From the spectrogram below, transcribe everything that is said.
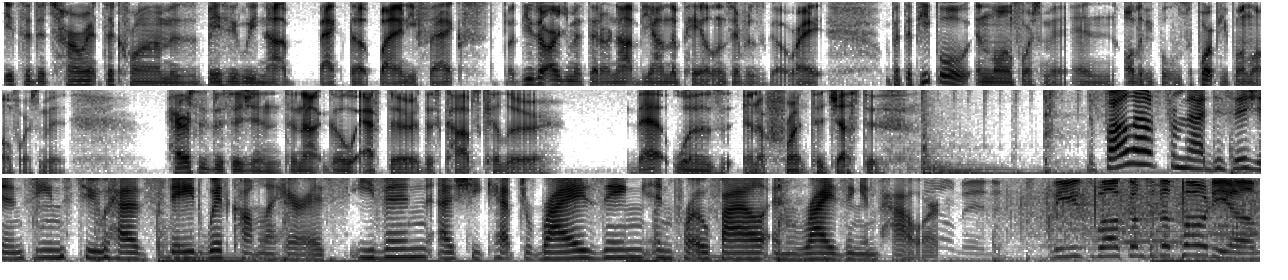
it's a deterrent to crime is basically not backed up by any facts. But these are arguments that are not beyond the pale in San Francisco, right? But the people in law enforcement and all the people who support people in law enforcement, Harris's decision to not go after this cop's killer, that was an affront to justice. The fallout from that decision seems to have stayed with Kamala Harris, even as she kept rising in profile and rising in power. Please welcome to the podium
